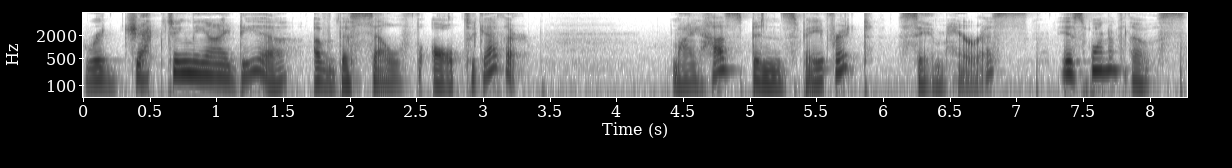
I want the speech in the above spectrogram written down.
rejecting the idea of the self altogether. My husband's favorite, Sam Harris, is one of those.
